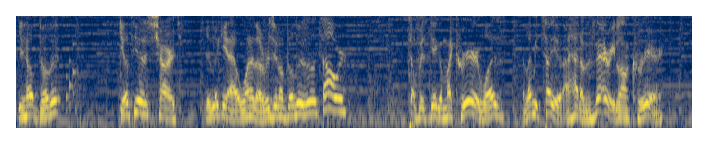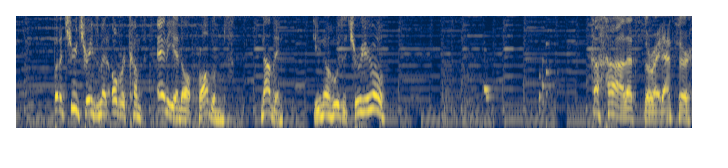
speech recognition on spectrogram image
you helped build it? Guilty as charged. You're looking at one of the original builders of the tower. Toughest gig of my career was, and let me tell you, I had a very long career. But a true tradesman overcomes any and all problems. Now then, do you know who is a true hero? Haha, that's the right answer.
